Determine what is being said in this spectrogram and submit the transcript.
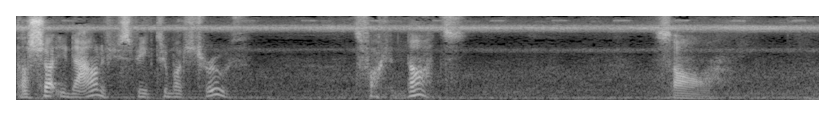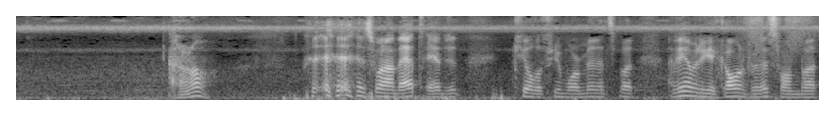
They'll shut you down if you speak too much truth. It's fucking nuts. So, I don't know. Just went on that tangent, killed a few more minutes, but I think I'm to get going for this one. But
